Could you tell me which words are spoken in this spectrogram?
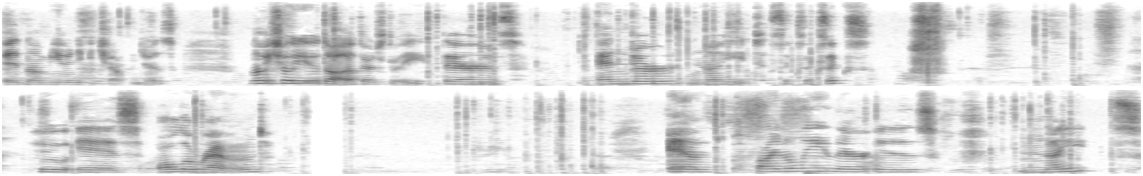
in the immunity challenges. let me show you the other three. There's Ender Knight 666 who is all around. And finally, there is Knights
